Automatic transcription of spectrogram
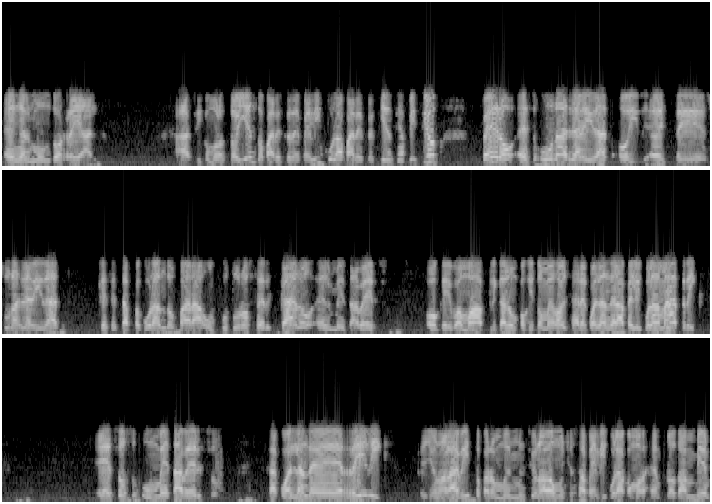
en el mundo real así como lo estoy oyendo, parece de película, parece ciencia ficción, pero es una realidad hoy este es una realidad que se está especulando para un futuro cercano el metaverso. Ok, vamos a explicarlo un poquito mejor. ¿Se recuerdan de la película Matrix? Eso es un metaverso. ¿Se acuerdan de Riddick? Que yo no la he visto, pero me he mencionado mucho esa película como ejemplo también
